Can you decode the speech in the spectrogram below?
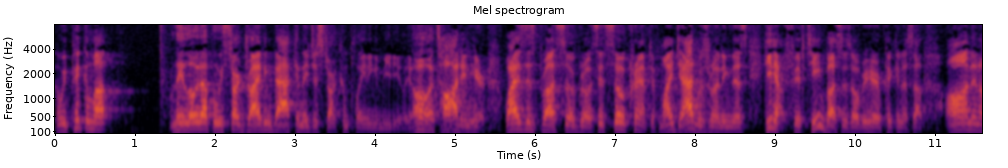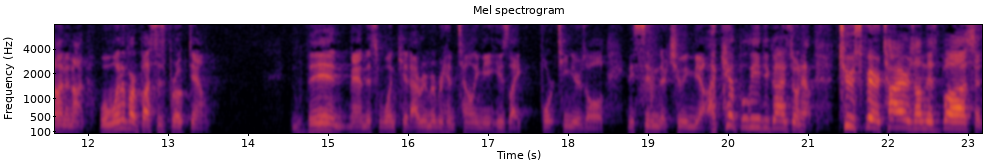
and we pick them up. And they load up and we start driving back and they just start complaining immediately. Oh, it's hot in here. Why is this bus so gross? It's so cramped. If my dad was running this, he'd have 15 buses over here picking us up. On and on and on. Well, one of our buses broke down. Then, man, this one kid, I remember him telling me, he was like 14 years old, and he's sitting there chewing me out. I can't believe you guys don't have two spare tires on this bus, and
